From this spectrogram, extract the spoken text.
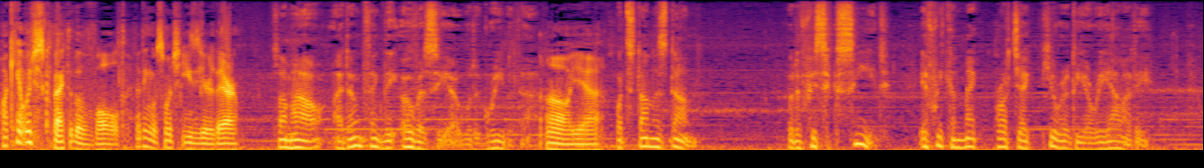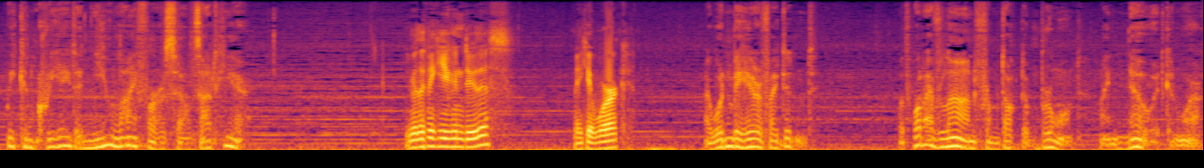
why can't we just go back to the vault? Everything was much easier there. Somehow, I don't think the Overseer would agree with that. Oh, yeah. What's done is done. But if we succeed, if we can make Project Purity a reality, we can create a new life for ourselves out here. You really think you can do this? Make it work? I wouldn't be here if I didn't. With what I've learned from Dr. Braun, I know it can work.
